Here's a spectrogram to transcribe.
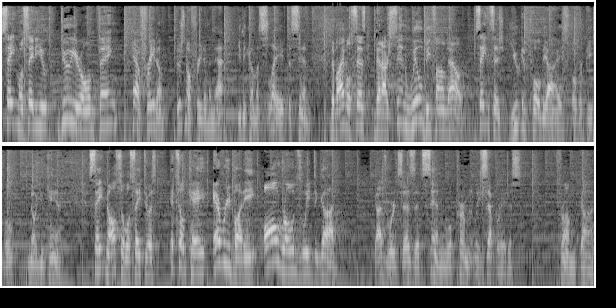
Satan will say to you, Do your own thing, have freedom. There's no freedom in that. You become a slave to sin. The Bible says that our sin will be found out. Satan says, You can pull the eyes over people. No, you can't. Satan also will say to us, It's okay, everybody, all roads lead to God. God's word says that sin will permanently separate us from God.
